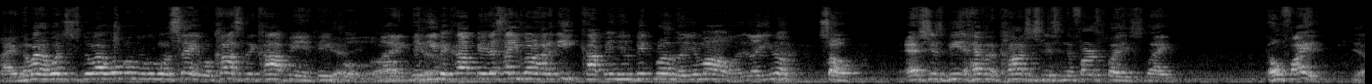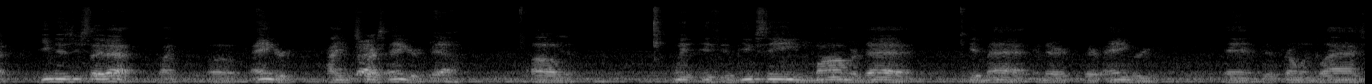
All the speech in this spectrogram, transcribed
Like no matter what, you, no matter what we want to say, we're constantly copying people. Oh, yeah. Like Oh, yeah. even copying. That's how you learn how to eat. Copying your big brother, your mom. Like you know. Yeah. So that's just being having a consciousness in the first place. Like don't fight it. Yeah. Even as you say that, like uh, anger, how you express Right. anger. Yeah. Um, when if, if you've seen mom or dad get mad and they're they're angry and they're throwing glasses,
